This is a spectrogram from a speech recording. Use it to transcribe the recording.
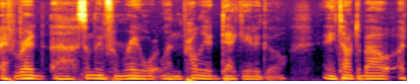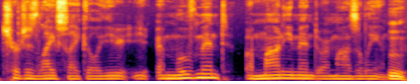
I've read uh, something from Ray Ortlund probably a decade ago, and he talked about a church's life cycle, you, you, a movement, a monument, or a mausoleum. Mm.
